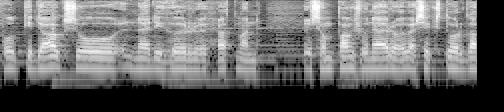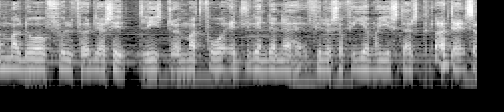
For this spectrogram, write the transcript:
folk idag så när de hör att man som pensionär och över 60 år gammal då fullföljer sitt livsdröm att få äntligen den här filosofie magistersgraden så,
